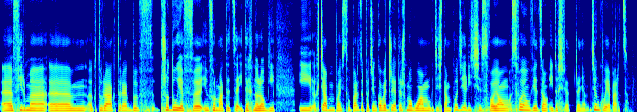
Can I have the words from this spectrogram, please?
e, firmy, która, która jakby przoduje w informatyce i technologii. I chciałabym Państwu bardzo podziękować, że ja też mogłam gdzieś tam podzielić się swoją, swoją wiedzą i doświadczeniem. Dziękuję bardzo.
